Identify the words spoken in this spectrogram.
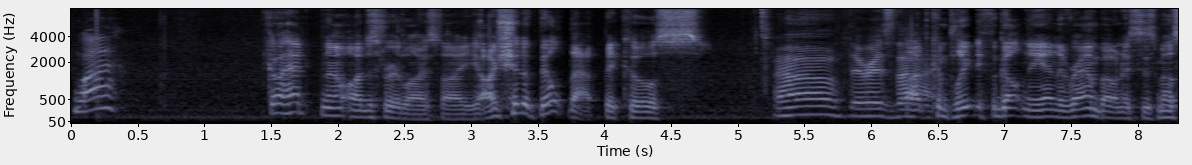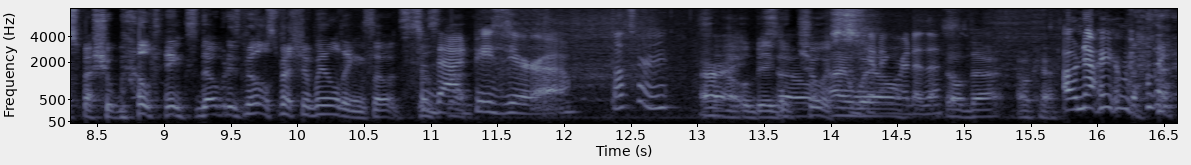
what? Go ahead. No, I just realised I I should have built that because Oh, there is that. I'd completely forgotten the end of round bonus is most special buildings. Nobody's built a special building, so it's So just that'd a- be zero. That's all right. All right, that would be a good choice. I I'm will getting rid of this. Build that. Okay. Oh, now you're building.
